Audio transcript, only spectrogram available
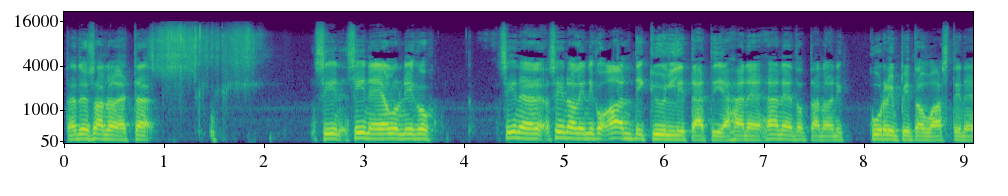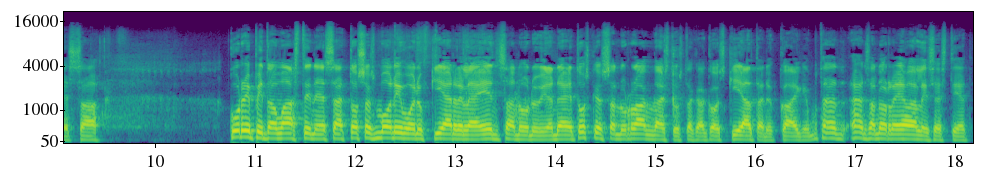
Täytyy sanoa, että siinä, siinä ei ollut niinku, siinä, siinä oli niinku antikyllitäti ja hänen, hänen tota noin, kurinpitovastineessaan kurinpitovastineessa, että tuossa olisi moni voinut kierrellä ja en sanonut ja näin. Tuskin olisi saanut rangaistustakaan, kun olisi kieltänyt kaiken. Mutta hän, hän sanoi reaalisesti, että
